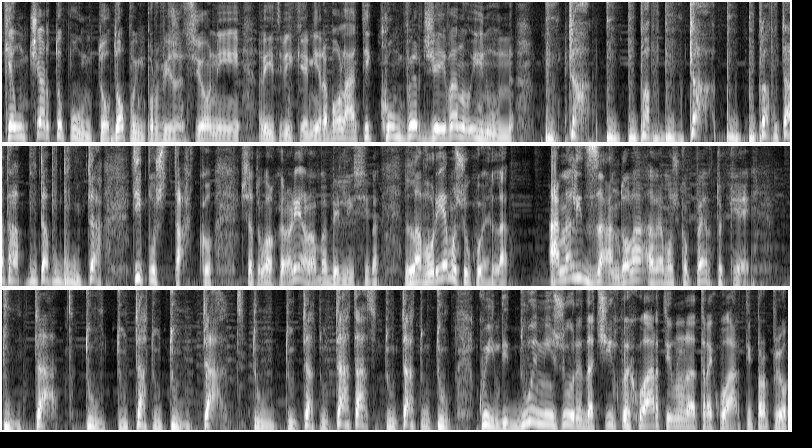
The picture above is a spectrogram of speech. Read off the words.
che a un certo punto, dopo improvvisazioni ritmiche mirabolanti, convergevano in un puta, puta, puta, puta, puta, puta, tipo stacco. È stato, guarda, quella lì è una roba bellissima. Lavoriamo su quella. Analizzandola abbiamo scoperto che tutta, tu, tutta, tu, tutta, tu, tutta, tutta, tutta, tu, tu. Quindi due misure da 5 quarti e una da 3 quarti, proprio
